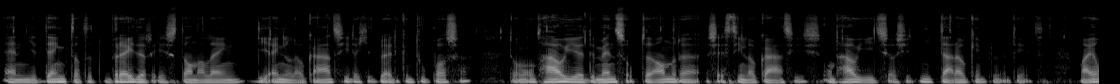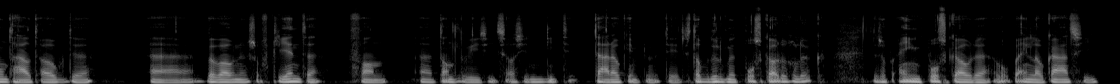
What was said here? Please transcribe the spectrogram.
en je denkt dat het breder is dan alleen die ene locatie, dat je het breder kunt toepassen, dan onthoud je de mensen op de andere 16 locaties, onthoud je iets als je het niet daar ook implementeert. Maar je onthoudt ook de uh, bewoners of cliënten van uh, Tante Louise iets als je het niet daar ook implementeert. Dus dat bedoel ik met postcode geluk. Dus op één postcode, op één locatie,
